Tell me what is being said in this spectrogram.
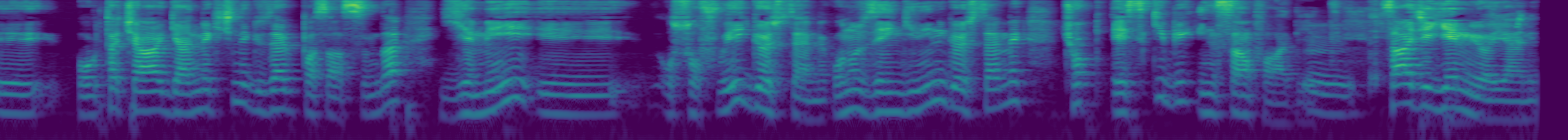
e, orta çağa gelmek için de güzel bir pas aslında. Yemeği e, o sofrayı göstermek, onun zenginliğini göstermek çok eski bir insan faaliyeti. Hmm. Sadece yemiyor yani.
